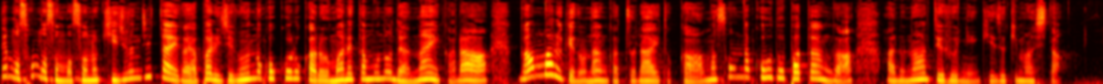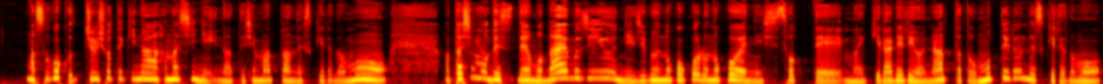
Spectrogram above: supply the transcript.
でもそもそもその基準自体がやっぱり自分の心から生まれたものではないから頑張るけどなんか辛いとか、まあ、そんな行動パターンがあるなっていうふうに気づきました。まあ、すごく抽象的な話になってしまったんですけれども私もですねもうだいぶ自由に自分の心の声に沿って、まあ、生きられるようになったと思ってるんですけれども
